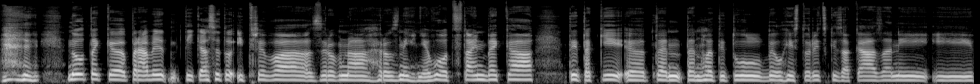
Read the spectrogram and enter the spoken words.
No tak eh, právě týká se to i třeba zrovna hrozných hněvu od Steinbecka. Ty taky, eh, ten, tenhle titul byl historicky zakázaný i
